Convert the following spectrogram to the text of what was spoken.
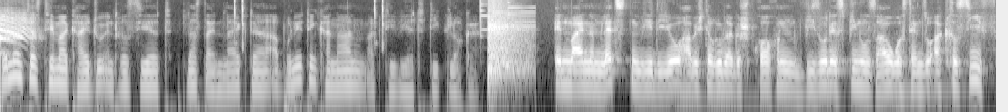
Wenn euch das Thema Kaiju interessiert, lasst einen Like da, abonniert den Kanal und aktiviert die Glocke. In meinem letzten Video habe ich darüber gesprochen, wieso der Spinosaurus denn so aggressiv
